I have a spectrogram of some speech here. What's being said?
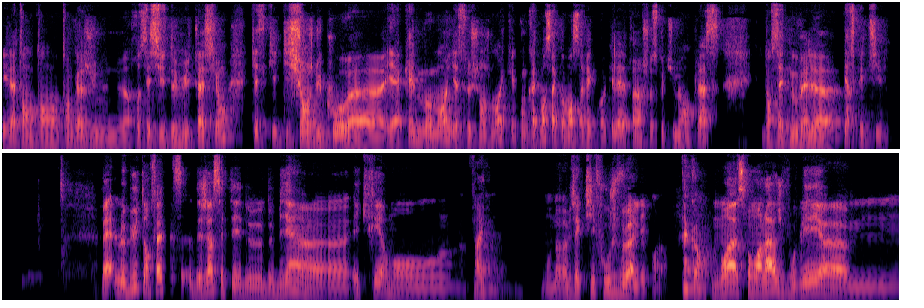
Et là, tu engages un processus de mutation. Qu'est-ce qui, change du coup euh, et à quel moment il y a ce changement et concrètement ça commence avec quoi? Quelle est la première chose que tu mets en place? Dans cette nouvelle perspective ben, le but, en fait, déjà, c'était de, bien écrire mon, mon objectif où je veux aller. Voilà. D'accord. Moi, à ce moment-là, je voulais, euh,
